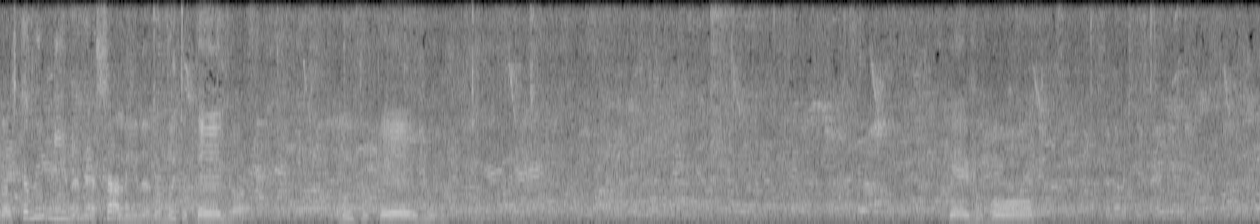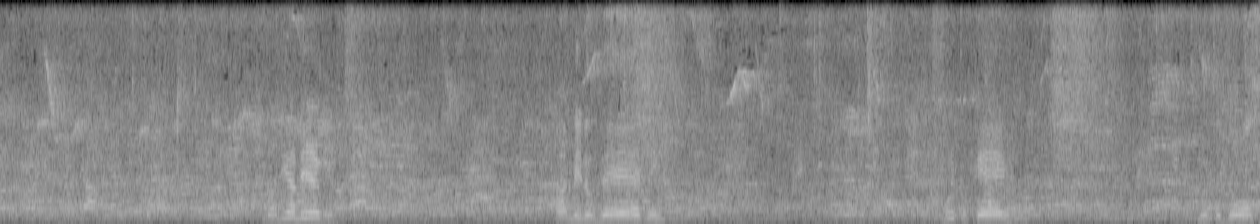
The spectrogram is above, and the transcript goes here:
nós estamos em Minas, né? Salinas, né? muito queijo, ó. Muito queijo. Queijo bom. Bom dia, amigo. Ó, verde. Muito queijo. Muito doce.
